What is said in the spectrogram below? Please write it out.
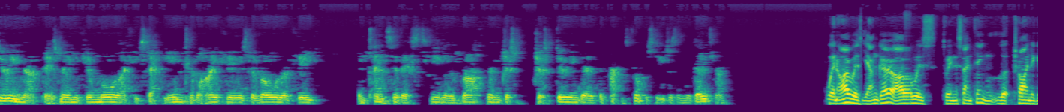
doing that that it's made me feel more like I'm stepping into what I feel is the role of the intensivist, you know, rather than just just doing the, the practical procedures in the daytime. When I was younger, I was doing the same thing, look, trying to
